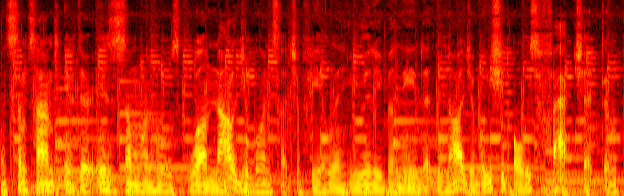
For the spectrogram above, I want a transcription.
And sometimes, if there is someone who's well knowledgeable in such a field and you really believe that they're knowledgeable, you should always fact check them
